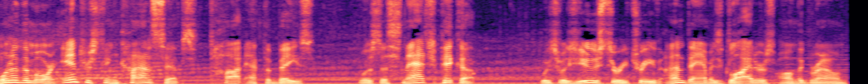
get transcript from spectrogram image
One of the more interesting concepts taught at the base was the snatch pickup, which was used to retrieve undamaged gliders on the ground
